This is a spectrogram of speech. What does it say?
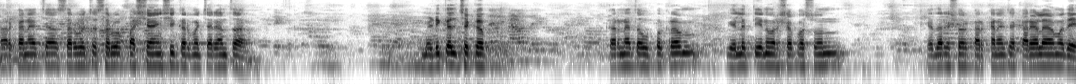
कारखान्याच्या सर्वच्या सर्व पाचशे ऐंशी कर्मचाऱ्यांचा मेडिकल चेकअप करण्याचा उपक्रम गेल्या तीन वर्षापासून केदारेश्वर कारखान्याच्या कार्यालयामध्ये.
